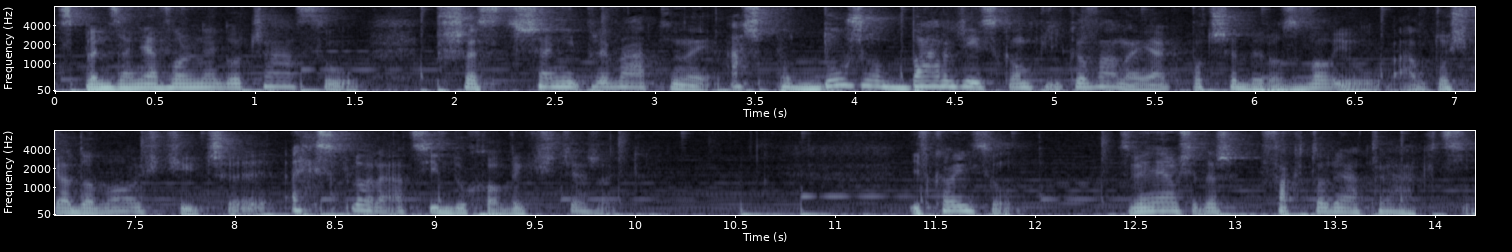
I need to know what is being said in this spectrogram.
spędzania wolnego czasu, przestrzeni prywatnej, aż po dużo bardziej skomplikowane, jak potrzeby rozwoju, autoświadomości czy eksploracji duchowych ścieżek. I w końcu zmieniają się też faktory atrakcji.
